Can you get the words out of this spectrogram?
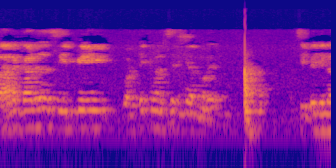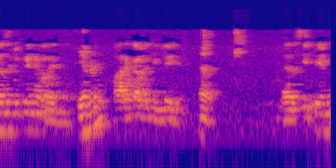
പാലക്കാട് സി പി ഐ ഒറ്റയ്ക്ക് മത്സരിക്കാന്ന് പറയുന്നു. സി പി ഐ ജില്ലാ സെക്രട്ടറി തന്നെ പറയുന്നത് പാലക്കാട് ജില്ലയിൽ. സി പി എം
